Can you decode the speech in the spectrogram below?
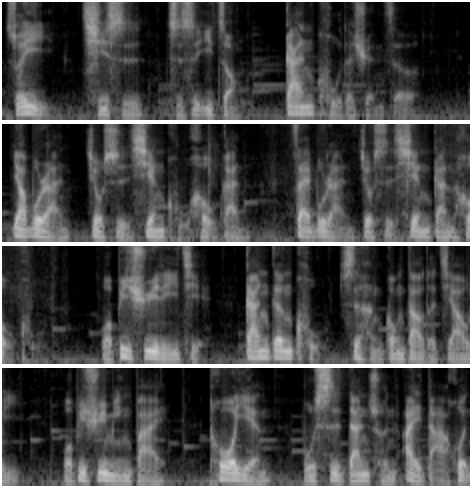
所以其实只是一种甘苦的选择，要不然就是先苦后甘，再不然就是先甘后苦。我必须理解甘跟苦是很公道的交易，我必须明白拖延不是单纯爱打混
